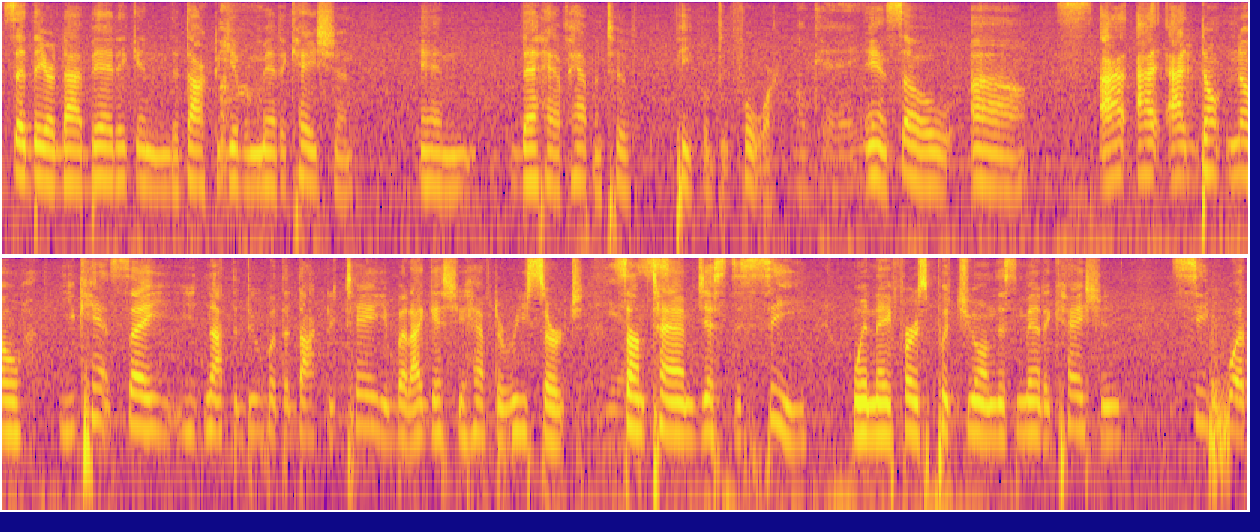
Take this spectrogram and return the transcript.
said they are diabetic and the doctor give them medication and that have happened to people before Okay. and so uh, I, I, I don't know. You can't say you not to do what the doctor tell you, but I guess you have to research Yes. sometime just to see when they first put you on this medication, see what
